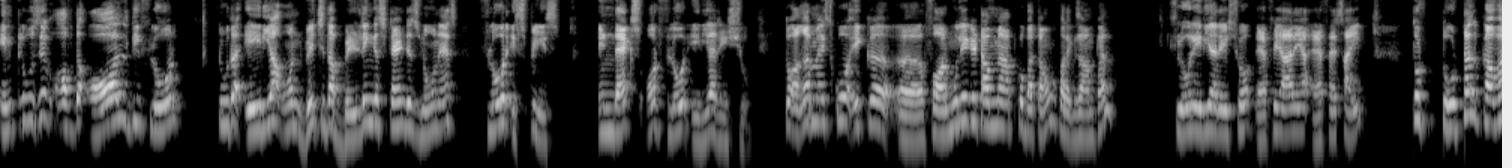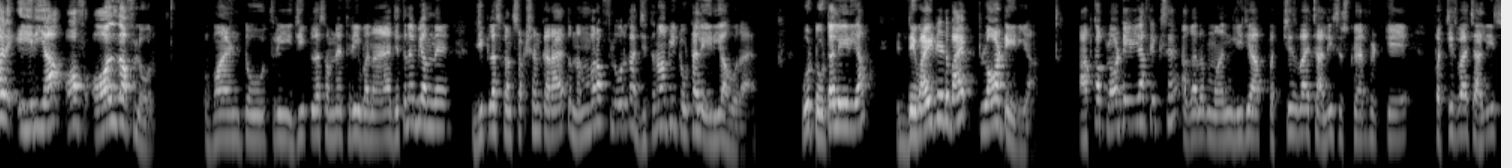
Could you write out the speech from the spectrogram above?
inclusive of the all the floor to the area on which the building stand is known as. Floor space index और floor area ratio तो अगर मैं इसको एक फॉर्मूले के term में आपको बताऊँ for example floor area ratio F A R या एफ़ एस आई तो total cover area of all the floor one two three G plus हमने थ्री बनाया जितने भी हमने जी प्लस कंस्ट्रक्शन करा है तो नंबर ऑफ़ फ्लोर का जितना भी टोटल एरिया हो रहा है, वो total area divided by plot area आपका प्लॉट एरिया फिक्स है। अगर मान लीजिए आप 25 बाय 40 स्क्वायर फीट के 25 बाय 40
